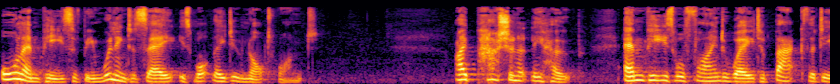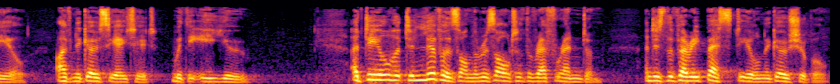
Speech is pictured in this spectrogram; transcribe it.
All MPs have been willing to say is what they do not want. I passionately hope MPs will find a way to back the deal I've negotiated with the EU. A deal that delivers on the result of the referendum and is the very best deal negotiable.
